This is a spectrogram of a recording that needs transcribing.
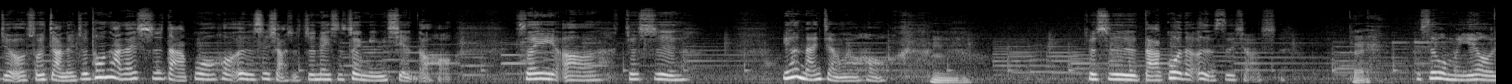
就所讲的，就通常在施打过后二十四小时之内是最明显的哈。所以呃，就是也很难讲了哈。嗯。就是打过的二十四小时。对。可是我们也有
